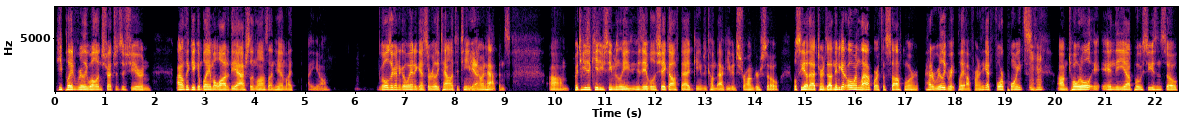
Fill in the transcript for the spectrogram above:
he played really well in stretches this year, and I don't think you can blame a lot of the Ashland loss on him. I, I you know, the goals are going to go in against a really talented team. Yeah. You know, it happens. Um, but he's a kid who seemingly is able to shake off bad games and come back even stronger. So we'll see how that turns out. And then you get Owen Lapworth, a sophomore, had a really great playoff run. I think had four points Mhm. um, total in the uh, postseason. So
